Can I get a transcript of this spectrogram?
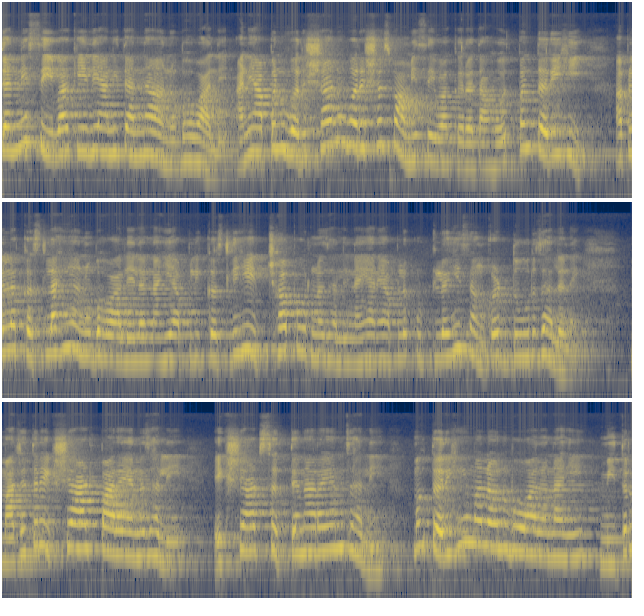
त्यांनी सेवा केली आणि त्यांना अनुभव आले. आणि आपण वर्षानुवर्ष स्वामी सेवा करत आहोत पण तरीही आपल्याला कसलाही अनुभव आलेला नाही आपली कसलीही इच्छा पूर्ण झाली नाही आणि आपलं कुठलंही संकट दूर झालं नाही. माझे तर एकशे आठ पारायण झाली एकशे आठ सत्यनारायण झाली मग तरीही मला अनुभव आला नाही. मी तर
